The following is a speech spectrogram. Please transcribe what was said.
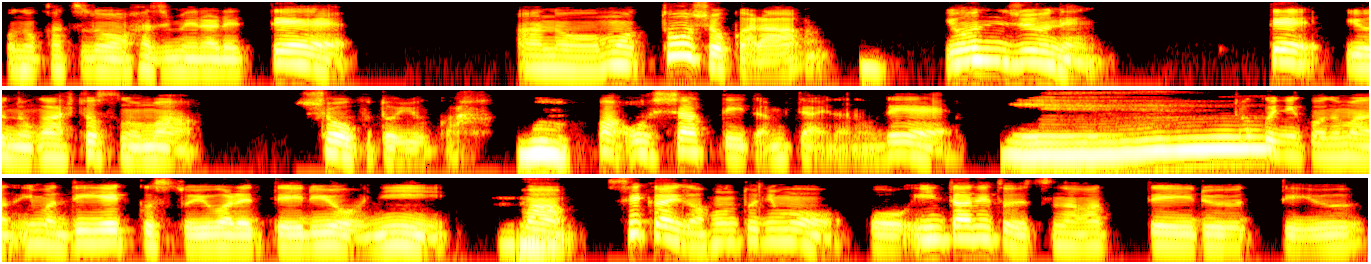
この活動を始められて、あの、もう当初から40年っていうのが一つのまあ、勝負というか、うん。まあ、おっしゃっていたみたいなので、へえ。特にこのまあ、今 DX と言われているように、まあ、世界が本当にもう、こう、インターネットでつながっているっていう、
